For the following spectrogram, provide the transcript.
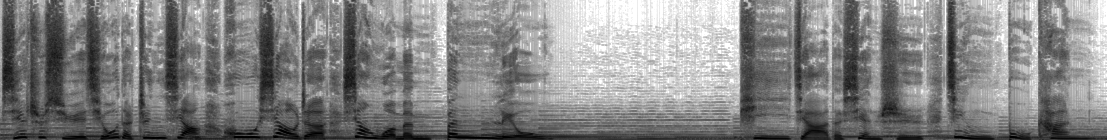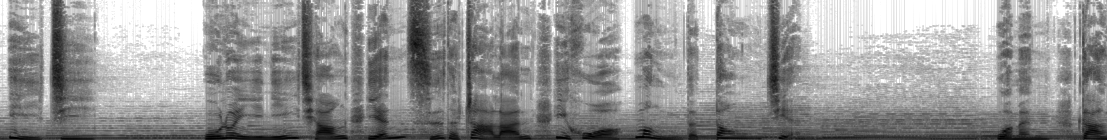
挟持雪球的真相，呼啸着向我们奔流。披甲的现实竟不堪一击。无论以泥墙、言辞的栅栏，亦或梦的刀剑。我们感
